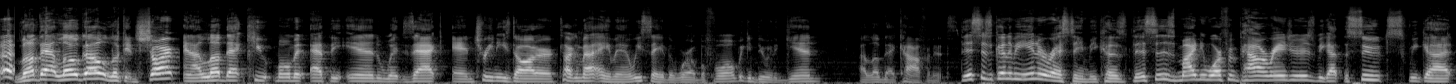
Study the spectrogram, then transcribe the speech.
love that logo, looking sharp. And I love that cute moment at the end with Zach and Trini's daughter talking about, hey man, we saved the world before. We can do it again. I love that confidence. This is going to be interesting because this is Mighty Morphin Power Rangers. We got the suits, we got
